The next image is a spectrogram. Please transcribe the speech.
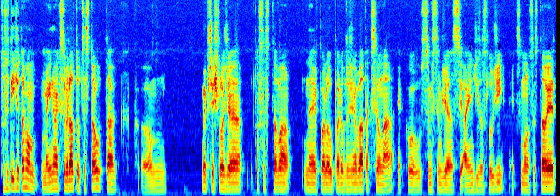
Co se týče toho mainu, jak se vydal tou cestou, tak um, mi přišlo, že ta sestava nevypadala úplně dobře, že nebyla tak silná, jako si myslím, že si ING zaslouží, jak si mohlo sestavit.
